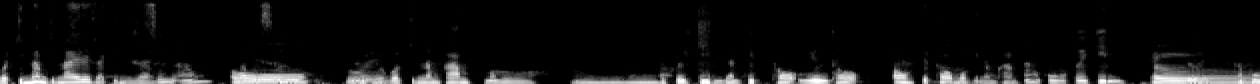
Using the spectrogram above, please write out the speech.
ว่ากินน้ำกินในได้ซะกินอยู่ไสซื้อเอาโอ้เอาไปซื้อดูเลยนึกว่ากินน้ำคำโมอืมบ่เคยกินยันจิบโทกยืงโทกเอ้าเจ็บท้องบ่กินน้ำคำอ้าวกูบ่เคยกิน เออเลยถ้าผู้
